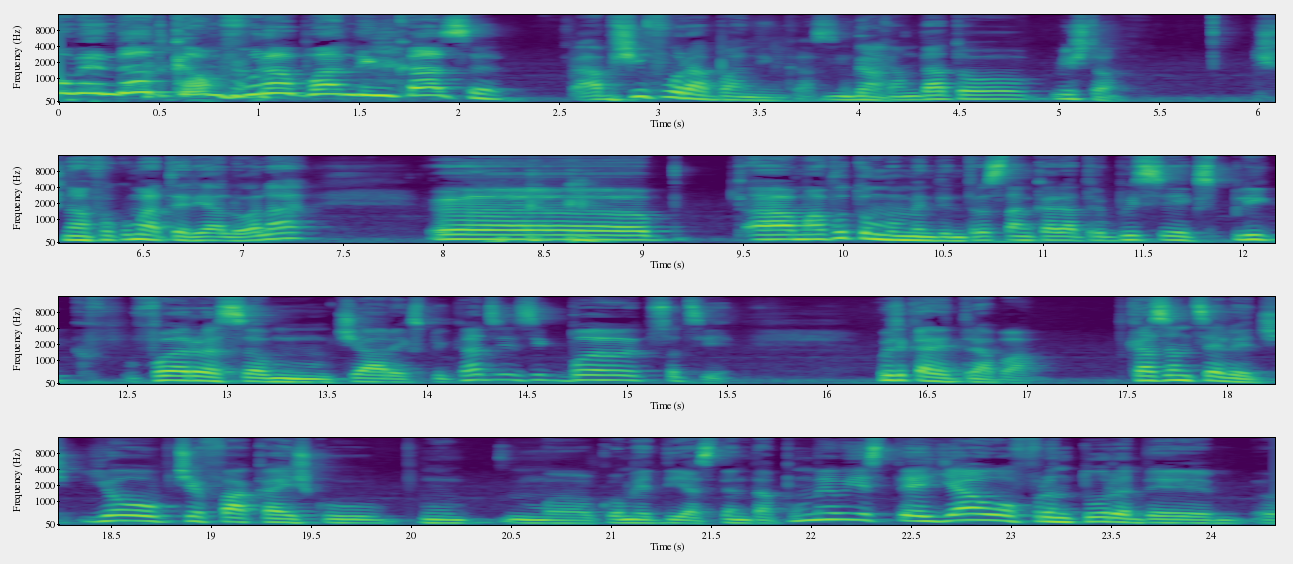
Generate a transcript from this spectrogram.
moment dat că am furat bani din casă. Am și furat bani din casă, Da. adică am dat-o mișto. Și când am făcut materialul ăla, uh, am avut un moment dintre ăsta în care a trebuit să explic, fără să-mi ceară explicații, zic, bă, soție, uite care e treaba. Ca să înțelegi, eu ce fac aici cu m, m, comedia stand-up-ul meu este iau o frântură de uh,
